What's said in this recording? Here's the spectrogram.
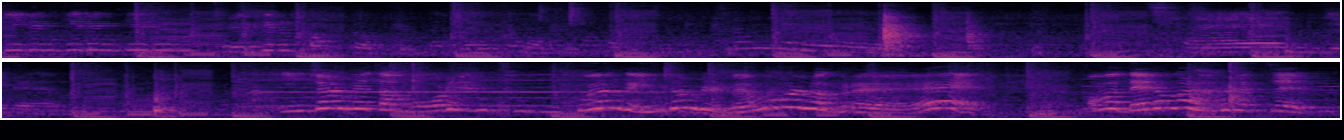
기름 기름 기름. 들기름밖에 없는데? 냄새가 엄청 참기름. 참기름 인절미에다 머리를 좀 고양이가 인절미를 왜 먹으려 그래? 엄마 내려가라 그랬지.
